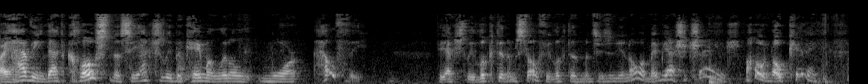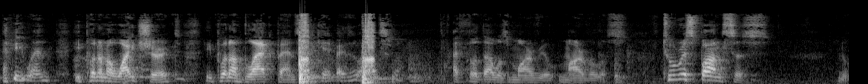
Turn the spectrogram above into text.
by having that closeness, he actually became a little more healthy. He actually looked at himself. He looked at him and he said, "You know what? Maybe I should change." Oh, no kidding! And he went. He put on a white shirt. He put on black pants, and he came back. to the mitzvah. I thought that was marvel- marvelous. Two responses. No.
